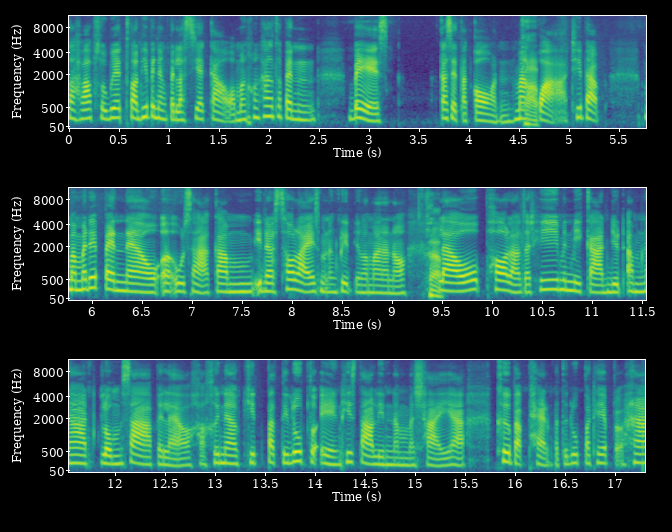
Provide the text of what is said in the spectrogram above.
สหภาพโซเวียตตอนที่เป็นยังเป็นรัสเซียเก่าอะมันค่อนข้างจะเป็น base เกษตรกรมากกว่าที่แบบ มันไม่ได้เป็นแนวเอ่ออุตสาหกรรม industrialize เหมือนอังกฤษเยอรมันนะเนาะครับแล้วพอหลังจากที่มันมีการยึดอำนาจล้มซาร์ไปแล้วอะค่ะคือแนวคิดปฏิรูปตัวเองที่สตาลินนำมาใช้อะคือแบบแผนปฏิรูปประเทศแบบห้า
